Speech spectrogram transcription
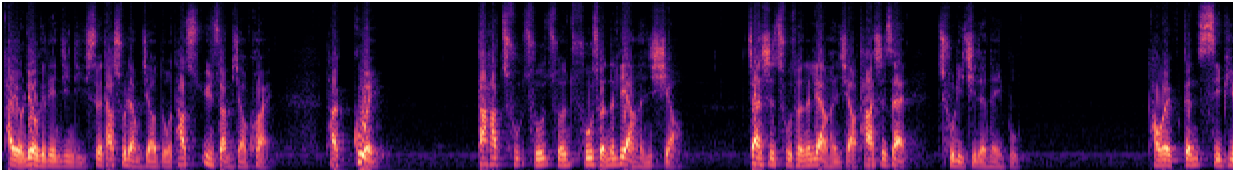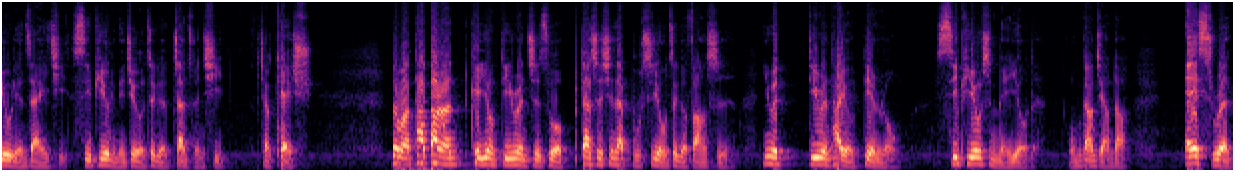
它有六个电晶体，所以它数量比较多，它运算比较快，它贵，但它储储存储存的量很小，暂时储存的量很小，它是在处理器的内部。它会跟 CPU 连在一起，CPU 里面就有这个暂存器，叫 cache。那么它当然可以用 DRAM 制作，但是现在不是用这个方式，因为 DRAM 它有电容，CPU 是没有的。我们刚刚讲到 SRAM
